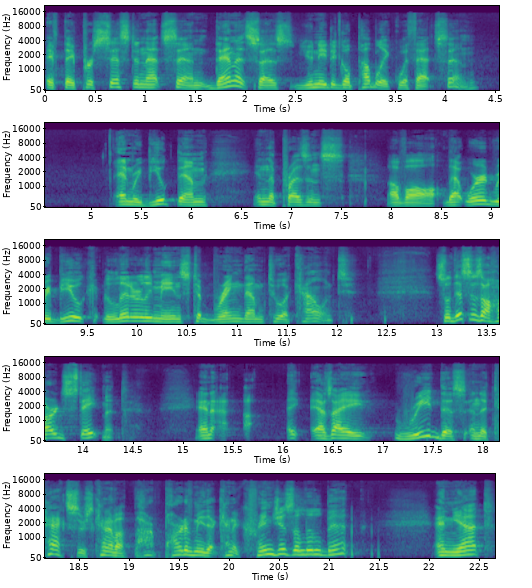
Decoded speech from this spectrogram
if they persist in that sin, then it says you need to go public with that sin and rebuke them in the presence of all. That word rebuke literally means to bring them to account. So this is a hard statement. And as I read this in the text, there's kind of a part of me that kind of cringes a little bit. And yet,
